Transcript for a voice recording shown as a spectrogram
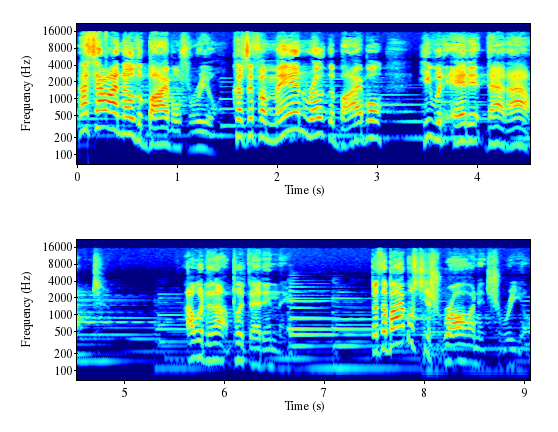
That's how I know the Bible's real. Because if a man wrote the Bible, he would edit that out. I would have not put that in there. But the Bible's just raw and it's real.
